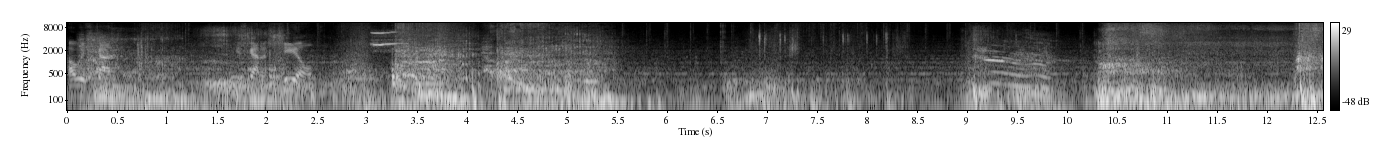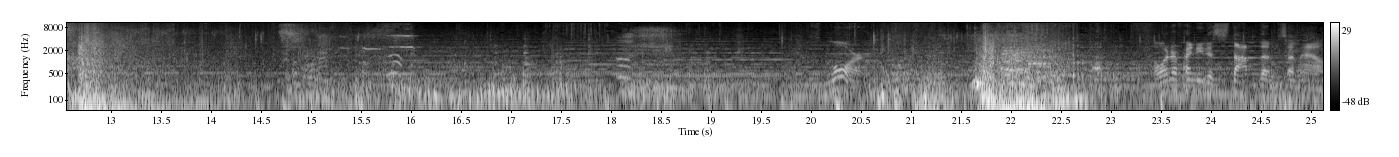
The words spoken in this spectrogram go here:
Oh, he's got he's got a shield. I need to stop them somehow.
